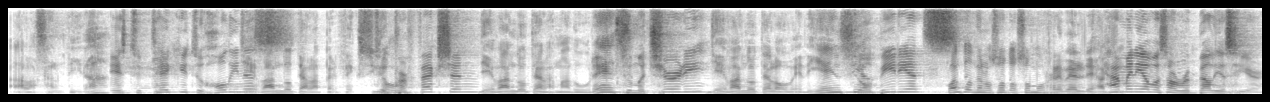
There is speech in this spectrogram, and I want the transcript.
a la santidad, Is to take you to holiness, llevándote a la to perfección, perfection, llevándote a la madurez, to maturity, llevándote a la to obediencia. obedience. ¿Cuántos de nosotros somos rebeldes How aquí? many of us are rebellious here?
